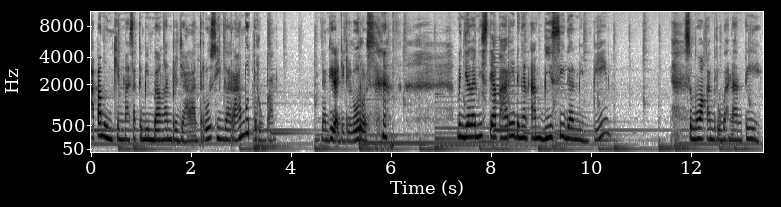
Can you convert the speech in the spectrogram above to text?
Apa mungkin masa kebimbangan berjalan terus hingga rambut beruban dan tidak jadi lurus? Menjalani setiap hari dengan ambisi dan mimpi, semua akan berubah nanti,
